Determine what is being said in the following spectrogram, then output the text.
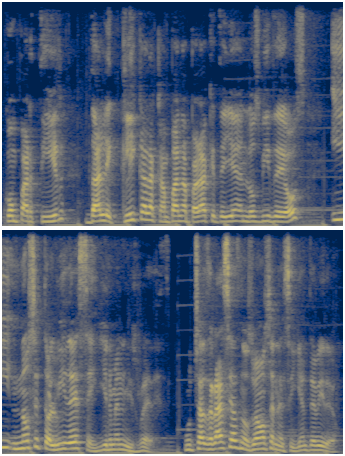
compartir, dale click a la campana para que te lleguen los videos y no se te olvide seguirme en mis redes. Muchas gracias, nos vemos en el siguiente video.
